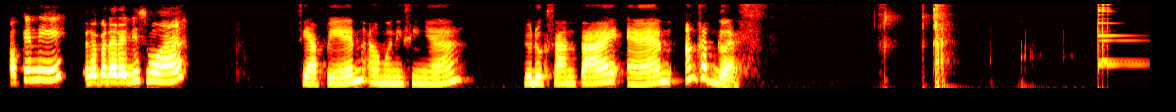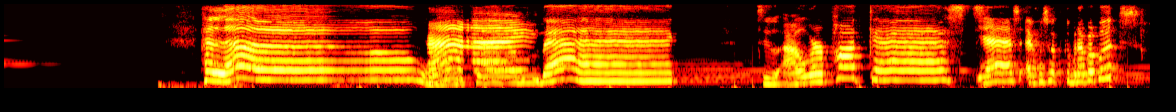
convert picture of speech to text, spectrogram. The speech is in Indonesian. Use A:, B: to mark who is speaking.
A: Oke nih, udah pada ready semua?
B: Siapin amunisinya, duduk santai, and angkat gelas.
C: Hello.
A: Hi.
C: Welcome back to our podcast.
A: Yes, episode keberapa, Puts?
